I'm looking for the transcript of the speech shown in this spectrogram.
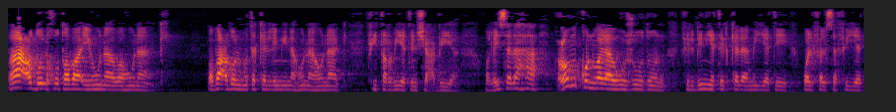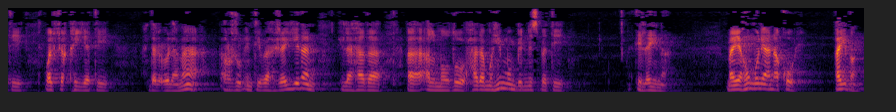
بعض الخطباء هنا وهناك. وبعض المتكلمين هنا هناك في تربية شعبية وليس لها عمق ولا وجود في البنية الكلامية والفلسفية والفقهية. عند العلماء أرجو الانتباه جيدا إلى هذا آه، الموضوع. هذا مهم بالنسبة إلينا. ما يهمني أن أقول أيضا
